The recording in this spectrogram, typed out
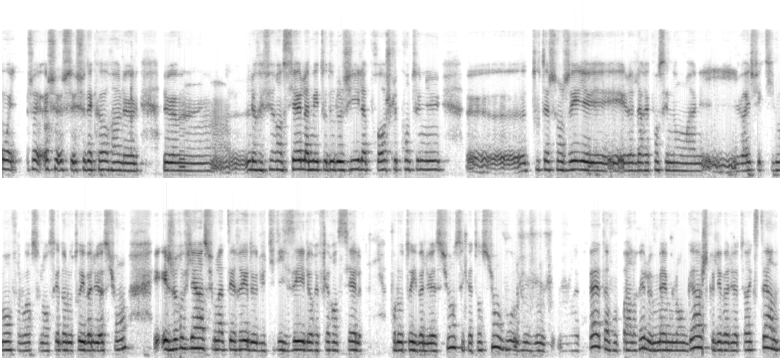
Oui, je, suis d'accord. Hein, le, référentiel, la méthodologie, l'approche, le contenu, euh, tout a changé et, la réponse est non. Hein. il va effectivement falloir se lancer dans l'auto-évaluation. Et, je reviens sur l'intérêt d'utiliser le référentiel pour l'auto-évaluation, c'est qu'attention, je, répète, hein, vous parlerez le même langage que l'évaluateur externe.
